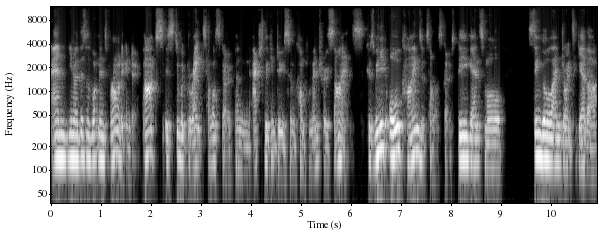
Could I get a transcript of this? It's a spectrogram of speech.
And you know, this is what an interferometer can do. Parkes is still a great telescope and actually can do some complementary science because we need all kinds of telescopes, big and small, single and joint together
